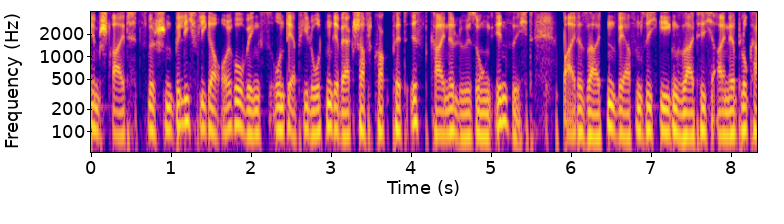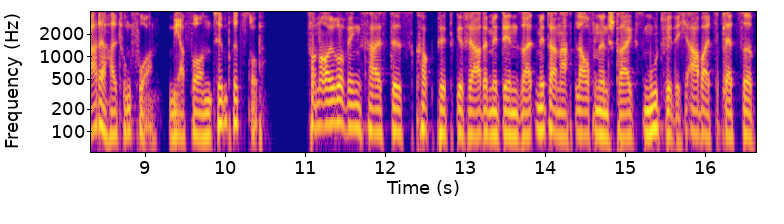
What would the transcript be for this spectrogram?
Im Streit zwischen Billigflieger Eurowings und der Pilotengewerkschaft Cockpit ist keine Lösung in Sicht. Beide Seiten werfen sich gegenseitig eine Blockadehaltung vor. Mehr von Tim Pritztrup. Von Eurowings heißt es, Cockpit gefährde mit den seit Mitternacht laufenden Streiks mutwillig Arbeitsplätze.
